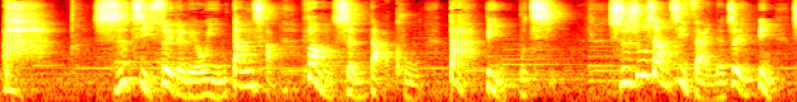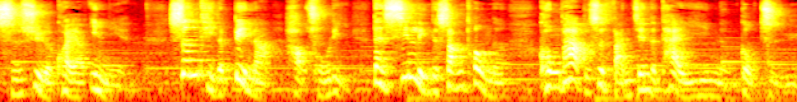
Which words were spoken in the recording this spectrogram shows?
啊！十几岁的刘盈当场放声大哭，大病不起。史书上记载呢，这一病持续了快要一年。身体的病啊好处理，但心灵的伤痛呢，恐怕不是凡间的太医能够治愈。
